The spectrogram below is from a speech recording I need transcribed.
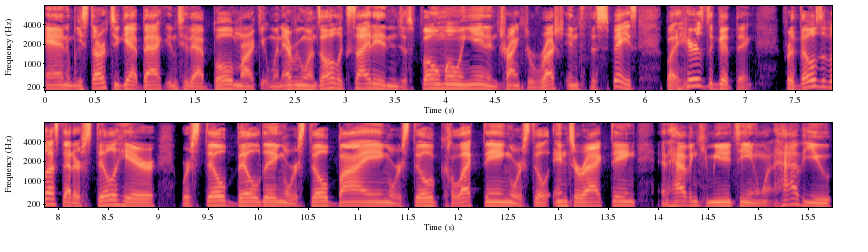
and we start to get back into that bull market when everyone's all excited and just FOMOing in and trying to rush into the space. But here's the good thing for those of us that are still here, we're still building, we're still buying, we're still collecting, we're still interacting and having community and what have you,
